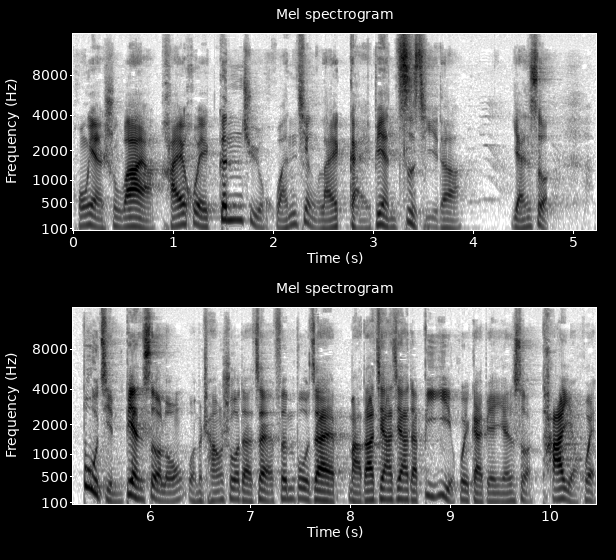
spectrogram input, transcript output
红眼树蛙呀，还会根据环境来改变自己的。颜色不仅变色龙，我们常说的在分布在马达加加的 B E 会改变颜色，它也会，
